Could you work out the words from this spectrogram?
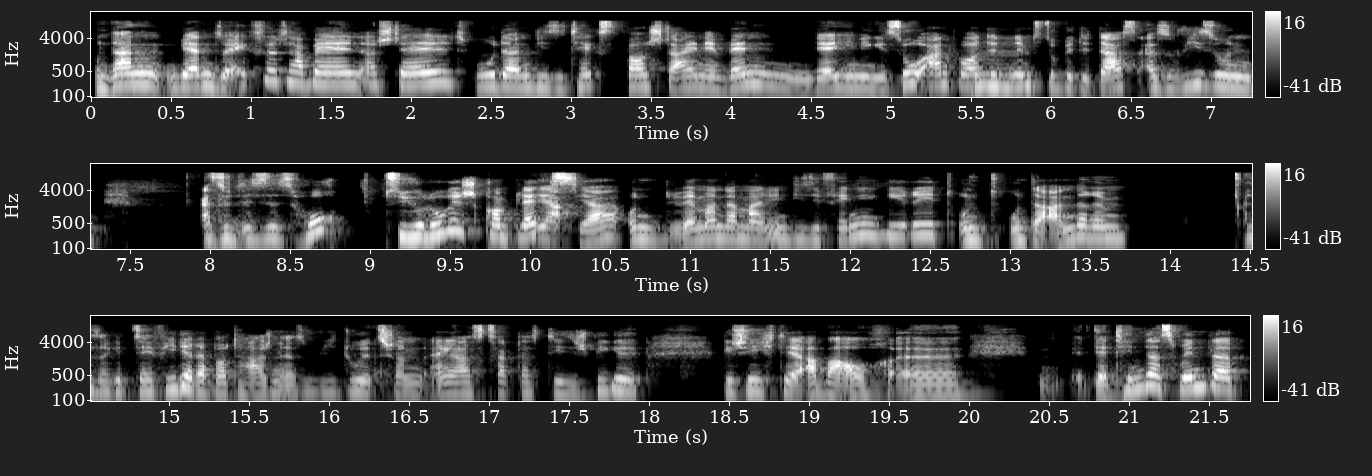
und dann werden so Excel-Tabellen erstellt, wo dann diese Textbausteine, wenn derjenige so antwortet, Mhm. nimmst du bitte das, also wie so ein, also das ist hochpsychologisch komplex, ja, und wenn man da mal in diese Fänge gerät und unter anderem also da gibt es sehr viele Reportagen, also wie du jetzt schon eingangs gesagt hast, diese Spiegelgeschichte, aber auch äh, der Tinder-Swindler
